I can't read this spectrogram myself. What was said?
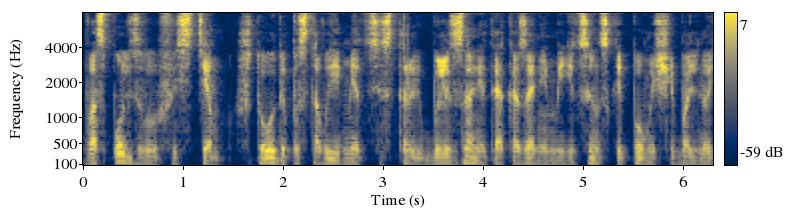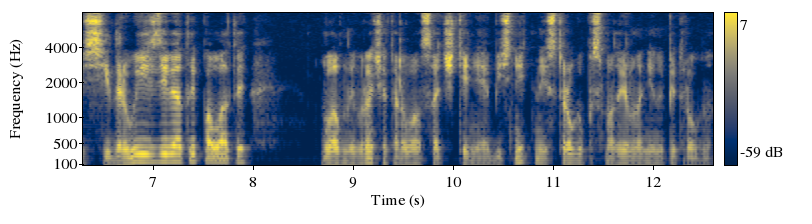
Воспользовавшись тем, что обе постовые медсестры были заняты оказанием медицинской помощи больной Сидоровой из девятой палаты, главный врач оторвался от чтения объяснительной и строго посмотрел на Нину Петровну.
